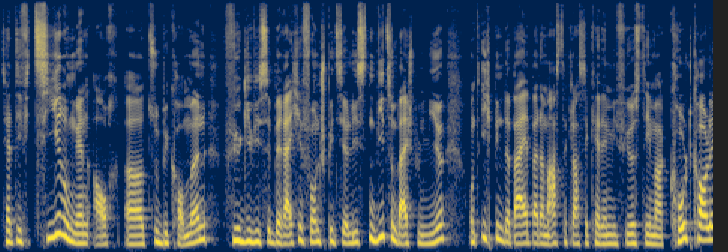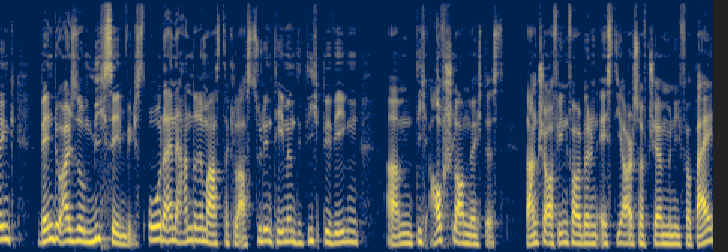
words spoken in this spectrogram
Zertifizierungen auch äh, zu bekommen für gewisse Bereiche von Spezialisten, wie zum Beispiel mir. Und ich bin dabei bei der Masterclass Academy für das Thema Cold Calling. Wenn du also mich sehen willst oder eine andere Masterclass zu den Themen, die dich bewegen, ähm, dich aufschlauen möchtest, dann schau auf jeden Fall bei den SDRs of Germany vorbei.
